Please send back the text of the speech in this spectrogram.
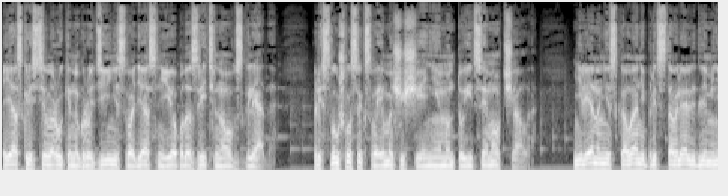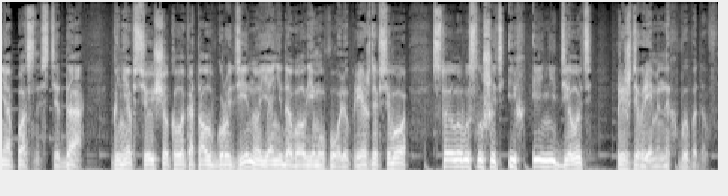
Я скрестила руки на груди, не сводя с нее подозрительного взгляда. Прислушался к своим ощущениям, интуиция молчала. Ни Лена, ни Скала не представляли для меня опасности. Да, гнев все еще колокотал в груди, но я не давал ему волю. Прежде всего, стоило выслушать их и не делать преждевременных выводов.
